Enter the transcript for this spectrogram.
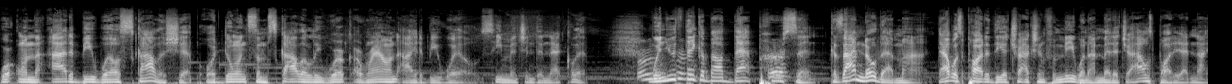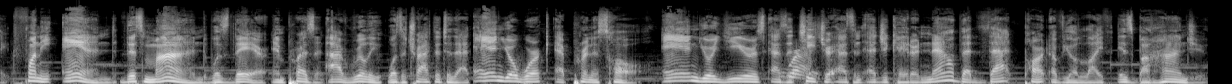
were on the Ida B. Wells Scholarship or doing some scholarly work around Ida B. Wells. He mentioned in that clip. When you think mm-hmm. about that person, uh-huh. because I know that mind, that was part of the attraction for me when I met at your house party that night. Funny, and this mind was there and present. I really was attracted to that. And your work at Prentice Hall, and your years as a Right. teacher, as an educator. Now that that part of your life is behind you,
